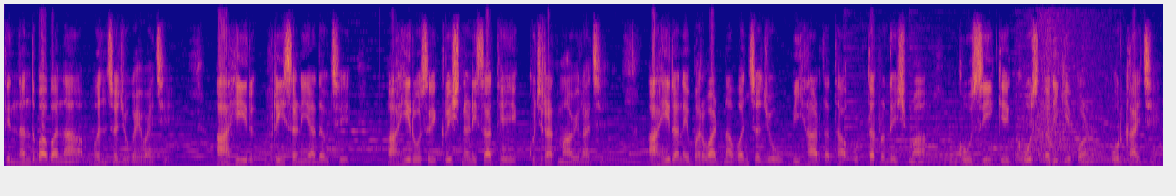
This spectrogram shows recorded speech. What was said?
તે નંદ બાબાના વંશજો કહેવાય છે. આહિર વ્રીસણી યાદવ છે. આહિરો શ્રી કૃષ્ણની સાથે ગુજરાતમાં આવેલા છે. આહિર અને ભરવાડના વંશજો બિહાર તથા ઉત્તર પ્રદેશમાં ઘોસી કે ઘોષ તરીકે પણ ઓળખાય છે.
